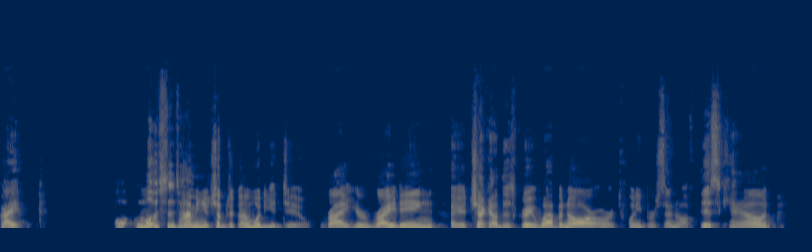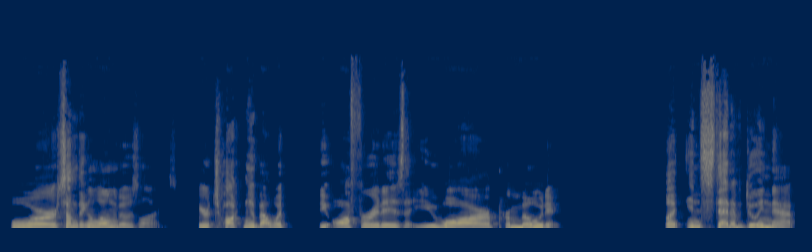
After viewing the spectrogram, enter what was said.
Right? Most of the time in your subject line, what do you do? Right? You're writing, you check out this great webinar or 20% off discount or something along those lines you're talking about what the offer it is that you are promoting. But instead of doing that,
